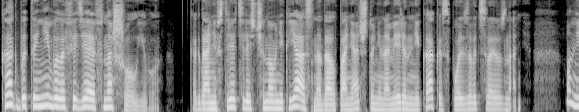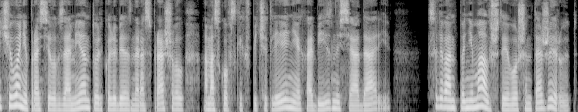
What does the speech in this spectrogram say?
Как бы то ни было, Федяев нашел его — когда они встретились, чиновник ясно дал понять, что не намерен никак использовать свое знание. Он ничего не просил взамен, только любезно расспрашивал о московских впечатлениях, о бизнесе, о Дарье. Салливан понимал, что его шантажируют.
